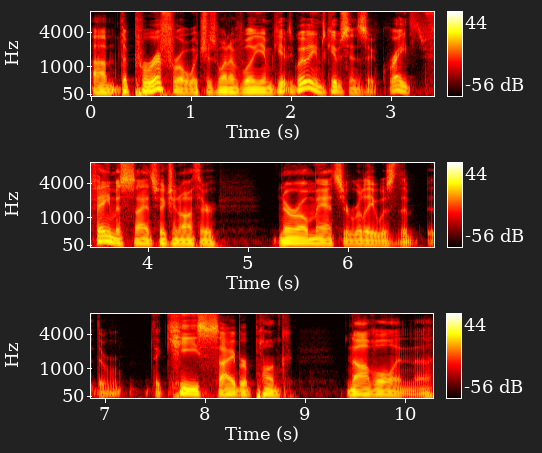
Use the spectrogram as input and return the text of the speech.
Um, the Peripheral, which was one of William Gib- William Gibson's a great, famous science fiction author, Neuromancer, really was the the the key cyberpunk novel, and uh,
